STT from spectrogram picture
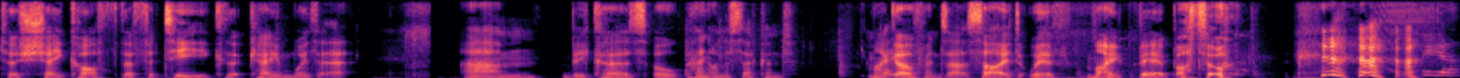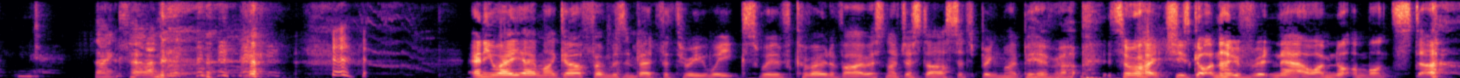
to shake off the fatigue that came with it. Um, because oh, hang on a second, my Okay. girlfriend's outside with my beer bottle. Yeah. Thanks, Han. anyway, yeah, my girlfriend was in bed for three weeks with coronavirus, and I just asked her to bring my beer up. It's all right. She's gotten over it now. I'm not a monster.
